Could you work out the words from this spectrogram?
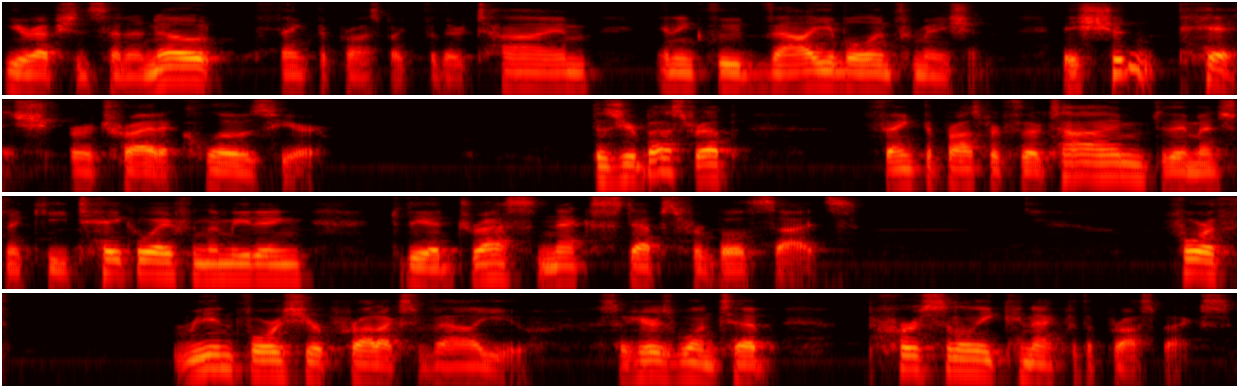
your rep should send a note, thank the prospect for their time, and include valuable information. They shouldn't pitch or try to close here. Does your best rep thank the prospect for their time? Do they mention a key takeaway from the meeting? Do they address next steps for both sides? Fourth, reinforce your product's value. So here's one tip, personally connect with the prospects.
